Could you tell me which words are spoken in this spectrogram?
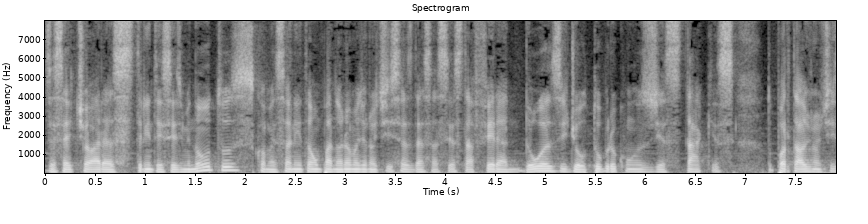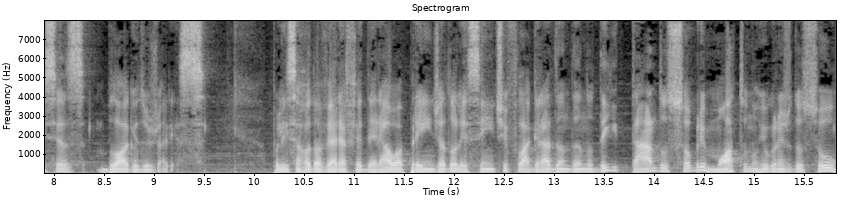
17 horas 36 minutos, começando então o panorama de notícias dessa sexta-feira, 12 de outubro, com os destaques do portal de notícias Blog do Juarez. Polícia Rodoviária Federal apreende adolescente flagrado andando deitado sobre moto no Rio Grande do Sul.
